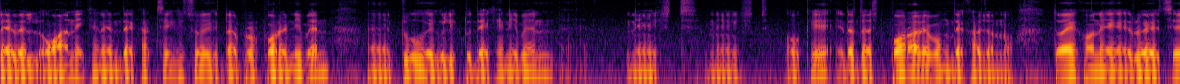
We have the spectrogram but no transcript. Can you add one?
লেভেল ওয়ান এখানে দেখাচ্ছে কিছু তারপর পরে নেবেন। টু এগুলি একটু দেখে নেবেন। নেক্সট নেক্সট ওকে এটা জাস্ট পড়ার এবং দেখার জন্য। তো এখন রয়েছে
